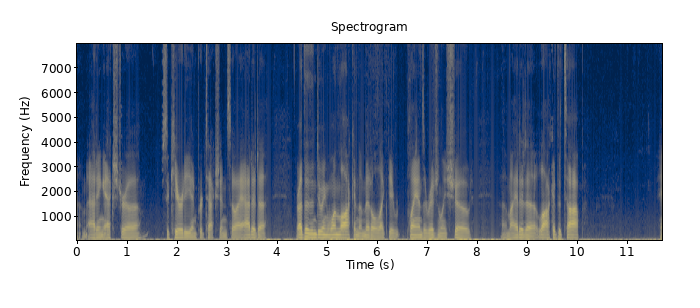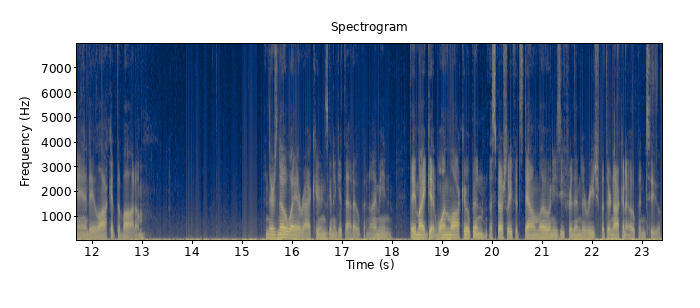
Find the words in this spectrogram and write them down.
um, adding extra security and protection. So I added a, rather than doing one lock in the middle like the plans originally showed, um, I added a lock at the top and a lock at the bottom. And there's no way a raccoon's going to get that open. I mean, they might get one lock open, especially if it's down low and easy for them to reach, but they're not going to open two.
